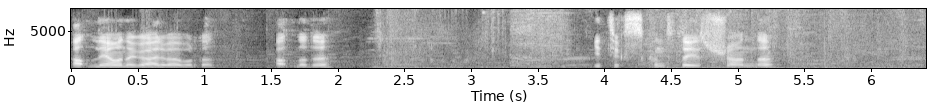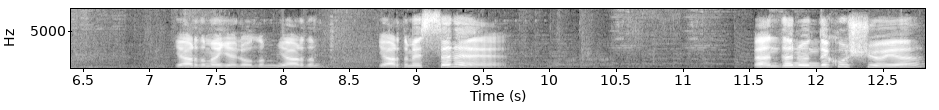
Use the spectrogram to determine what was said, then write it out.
Atlayamadı galiba buradan. Atladı. Bir tık sıkıntıdayız şu anda. Yardıma gel oğlum, yardım. Yardım etsene. Benden önde koşuyor ya.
